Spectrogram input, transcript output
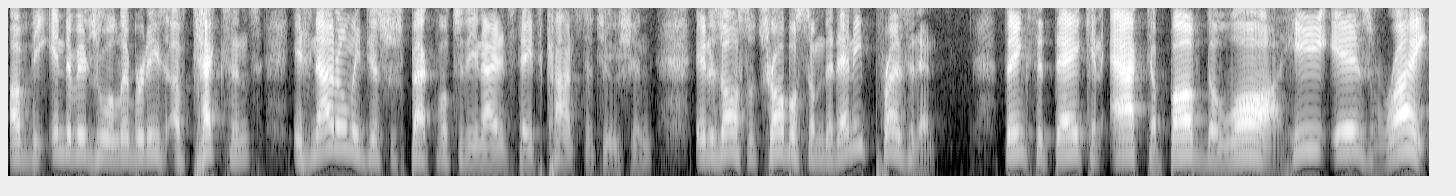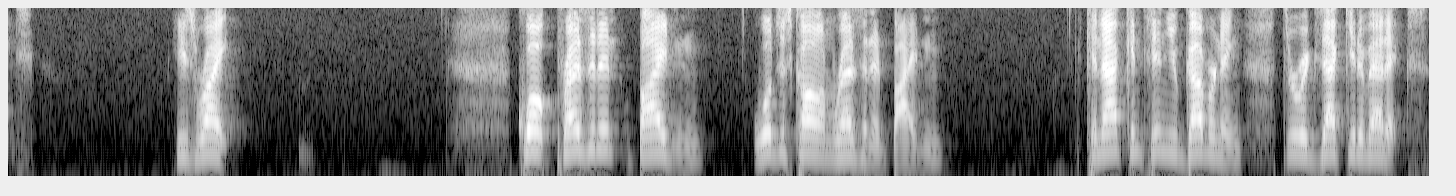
of the individual liberties of Texans is not only disrespectful to the United States Constitution, it is also troublesome that any president thinks that they can act above the law. He is right. He's right. Quote President Biden, we'll just call him Resident Biden, cannot continue governing through executive edicts.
